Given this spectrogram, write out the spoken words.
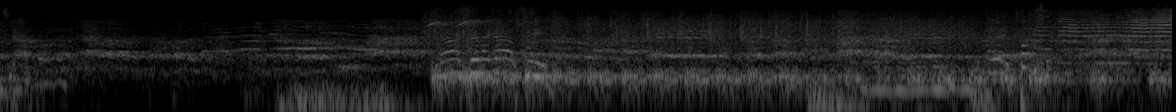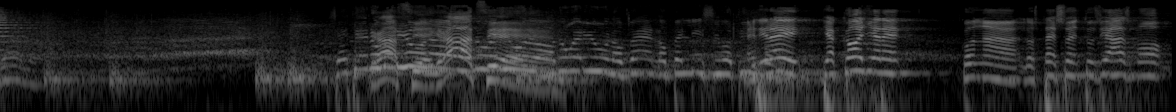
Siamo. Grazie ragazzi. Eh, forse-. Siete numeri Grazie, uno, grazie. numeri uno, numeri uno, bello, bellissimo tifo. E direi di accogliere con eh, lo stesso entusiasmo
